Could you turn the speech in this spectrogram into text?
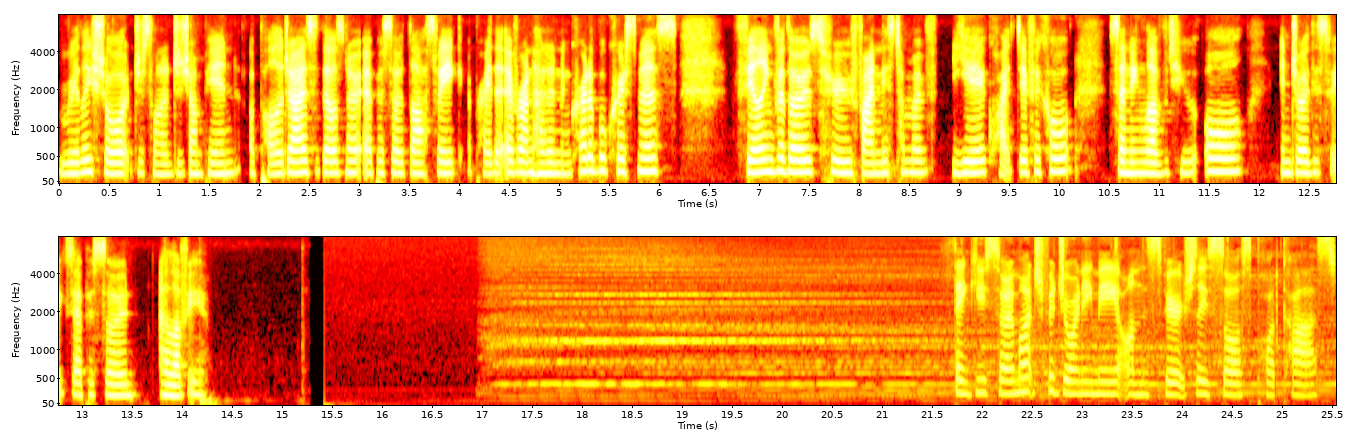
really short. Just wanted to jump in, apologize that there was no episode last week. I pray that everyone had an incredible Christmas. Feeling for those who find this time of year quite difficult. Sending love to you all. Enjoy this week's episode. I love you. Thank you so much for joining me on the Spiritually Sourced podcast.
